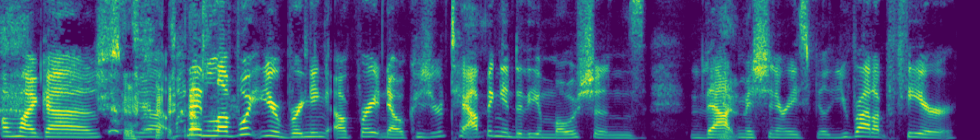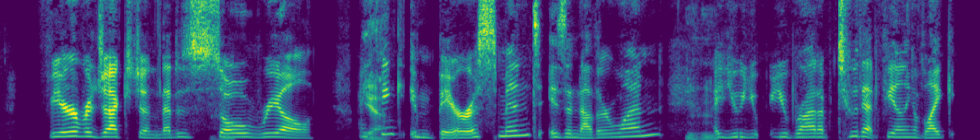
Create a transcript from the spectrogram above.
oh my gosh. Yeah. But I love what you're bringing up right now because you're tapping into the emotions that yeah. missionaries feel. You brought up fear, fear of rejection. That is mm-hmm. so real. I yeah. think embarrassment is another one. Mm-hmm. Uh, you, you you brought up too that feeling of like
